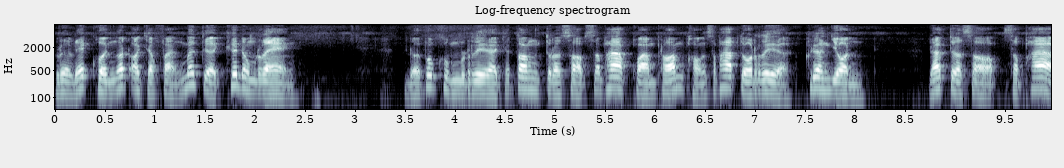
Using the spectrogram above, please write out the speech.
เรือเล็กควรงดออกจากฝั่งเมื่อเกิดคลื่นลมแรง โดยผู้คุมเรือจะต้องตรวจสอบสภาพความพร้อมของสภาพตัวเรือ เครื่องยนต์ และตรวจสอบสภาพ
